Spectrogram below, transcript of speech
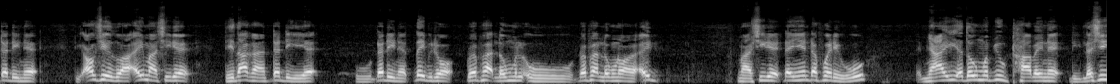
တက်တွေနဲ့ ဒီအောက်ခြေဆိုတာအဲ့မှာရှိတဲ့ဒေတာကန်တက်တွေရဲ့ဟိုတက်တွေနဲ့တိတ်ပြီးတော့တွဲဖက်လုံးမဟိုတွဲဖက်လုံးတော့အဲ့မှာရှိတဲ့တရင်တက်ဖွဲ့တွေကို အများကြီးအသုံးမပြုထားဘဲနဲ့ဒီလက်ရှိ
